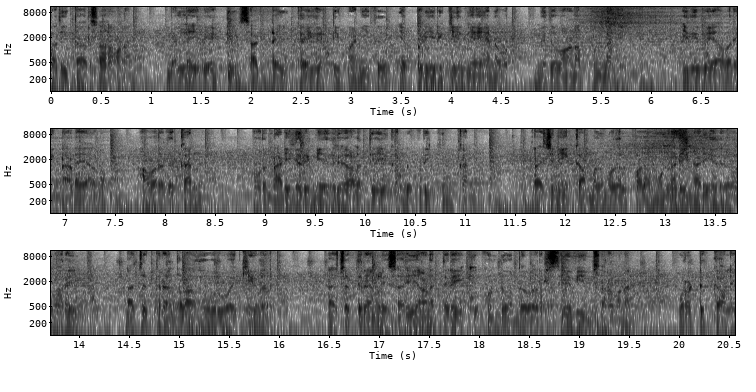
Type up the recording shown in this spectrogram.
பதித்தார் சரவணன். வெள்ளை வேட்டி சட்டை கைகட்டி பணிது எப்படி இருக்கீங்க? என ஒரு மெதுவான புன்னகை. இதுவே அவரின் அடையாளம். அவரது கண் ஒரு நடிகரின் எதிர்காலத்தையே கண்டுபிடிக்கும் கண். ரஜினி கமல் முதல் பல முன்னணி நடிகர்கள் வரை நட்சத்திரங்களாக உருவாக்கியவர். நட்சத்திரங்களை சரியான திரைக்கு கொண்டு வந்தவர் சேவியம் சரவணன். முரட்டுக்காலை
